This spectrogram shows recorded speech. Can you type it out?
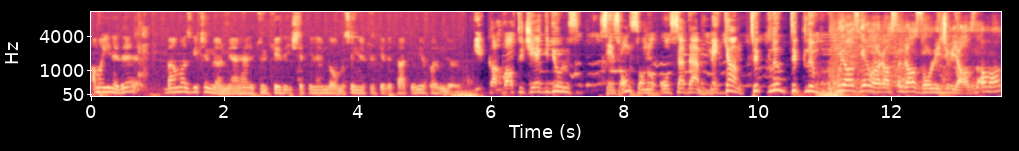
Ama yine de ben vazgeçemiyorum yani hani Türkiye'de işletmelerim de olmasa yine Türkiye'de tatilimi yaparım diyorum. Bir kahvaltıcıya gidiyoruz. Sezon sonu olsa da mekan tıklım tıklım. Bu yaz genel olarak aslında biraz zorlayıcı bir yazdı ama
